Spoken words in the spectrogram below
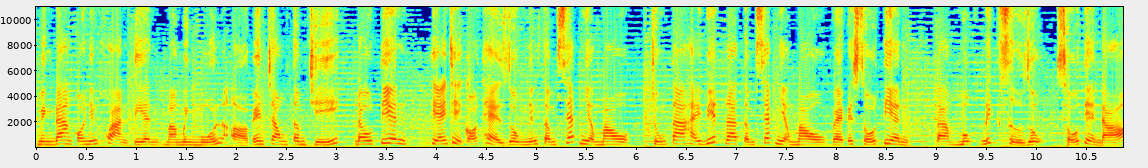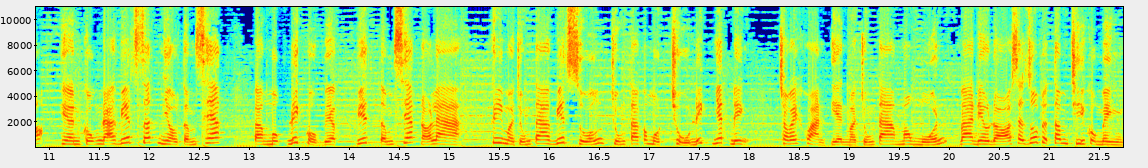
mình đang có những khoản tiền mà mình muốn ở bên trong tâm trí. Đầu tiên, thì anh chị có thể dùng những tấm xét nghiệm màu. Chúng ta hãy viết ra tấm xét nghiệm màu về cái số tiền và mục đích sử dụng số tiền đó. Hiền cũng đã viết rất nhiều tấm xét và mục đích của việc viết tấm xét đó là khi mà chúng ta viết xuống, chúng ta có một chủ đích nhất định cho cái khoản tiền mà chúng ta mong muốn. Và điều đó sẽ giúp cho tâm trí của mình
